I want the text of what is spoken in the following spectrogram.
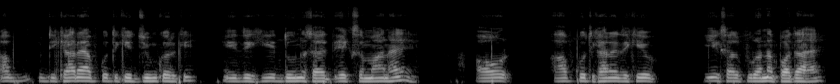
अब दिखा रहे हैं आपको, देखिए जूम करके। ये देखिए, दोनों साइड एक समान है। और आपको दिखा रहे हैं, देखिए, एक साल पुराना पौधा है।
